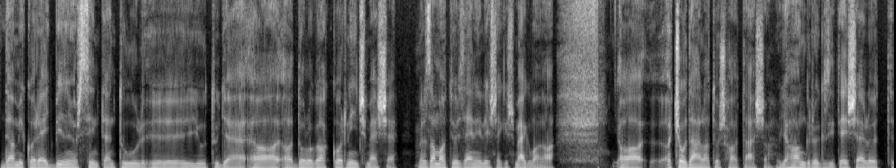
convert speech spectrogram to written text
de amikor egy bizonyos szinten túl jut ugye a, a dolog, akkor nincs mese mert az amatőr zenélésnek is megvan a, a, a csodálatos hatása. Ugye a hangrögzítés előtt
